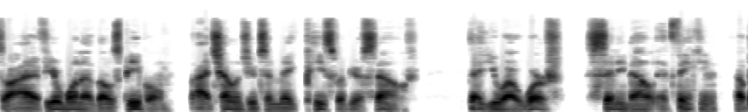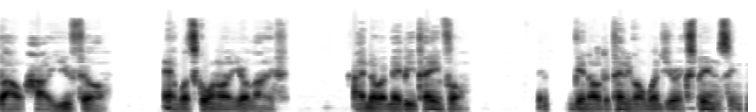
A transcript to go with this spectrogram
So I, if you're one of those people, I challenge you to make peace with yourself that you are worth sitting down and thinking about how you feel and what's going on in your life. I know it may be painful, you know, depending on what you're experiencing.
